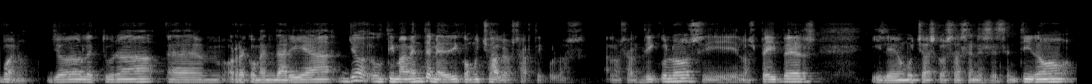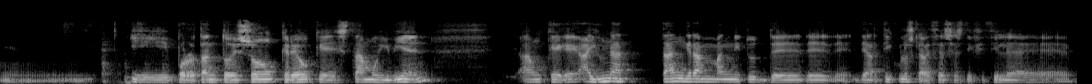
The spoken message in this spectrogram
Bueno, yo lectura em, os recomendaría. Yo últimamente me dedico mucho a los artículos, a los artículos y los papers y leo muchas cosas en ese sentido y por lo tanto eso creo que está muy bien, aunque hay una tan gran magnitud de, artículos que a veces es difícil eh,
